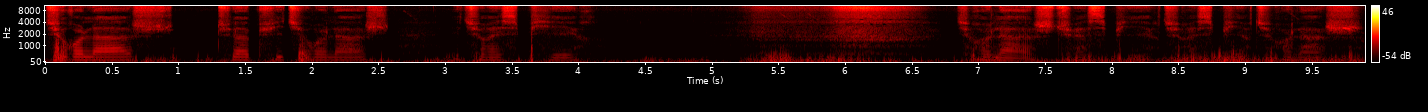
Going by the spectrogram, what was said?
Tu relâches, tu appuies, tu relâches tu respires. Tu relâches, tu aspires, tu respires, tu relâches.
